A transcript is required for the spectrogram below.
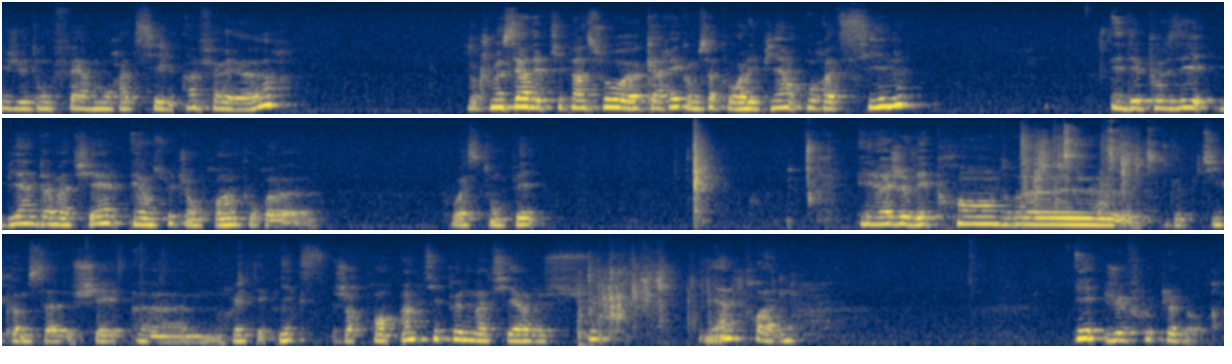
Et je vais donc faire mon rat de cils inférieur. Donc je me sers des petits pinceaux euh, carrés comme ça pour aller bien au ras de cils et déposer bien de la matière. Et ensuite j'en prends un pour, euh, pour estomper. Et là je vais prendre euh, le petit comme ça de chez euh, Real Techniques. Je reprends un petit peu de matière dessus, bien le poil. Et je floute le bord.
